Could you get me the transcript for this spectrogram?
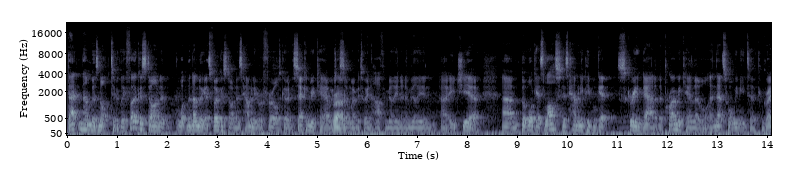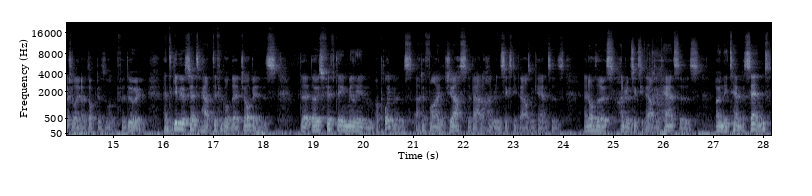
that number is not typically focused on. What the number gets focused on is how many referrals go to secondary care, which right. is somewhere between half a million and a million uh, each year. Um, but what gets lost is how many people get screened out at the primary care level, and that's what we need to congratulate our doctors on for doing. And to give you a sense of how difficult their job is, that those 15 million appointments are to find just about 160,000 cancers, and of those 160,000 cancers, only 10%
